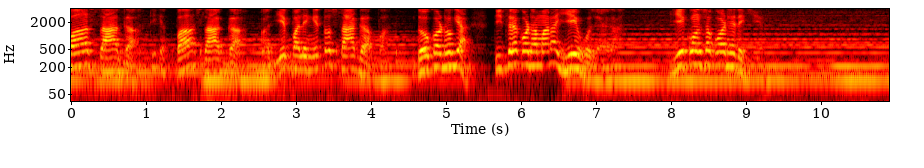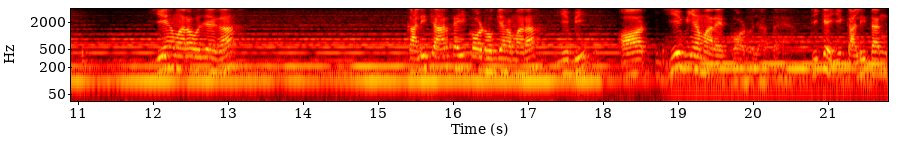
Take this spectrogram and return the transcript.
प सा ग ठीक है? प सा ग और ये प लेंगे तो सा ग प। दो कॉर्ड हो गया, तीसरा कॉर्ड हमारा ये हो जाएगा। ये कौन सा कॉर्ड है देखिए। ये हमारा हो जाएगा काली चार का ही कॉर्ड हो गया हमारा, ये भी, और ये भी हमारा एक कॉर्ड हो जाता है, ठीक है? ये काली तान,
